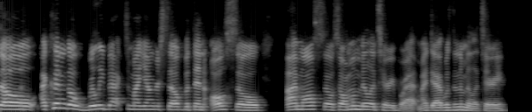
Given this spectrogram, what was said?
So I couldn't go really back to my younger self, but then also I'm also so I'm a military brat. My dad was in the military.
